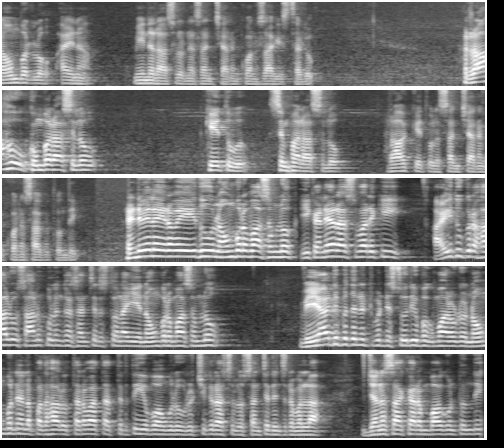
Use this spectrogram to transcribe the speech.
నవంబర్లో ఆయన మీనరాశిలోనే సంచారం కొనసాగిస్తాడు. రాహు కుంభరాశిలో కేతువు సింహరాశిలో రాహుకేతువుల సంచారం కొనసాగుతుంది. రెండు వేల ఇరవై ఐదు నవంబర్ మాసంలో ఈ కన్యారాశి వారికి ఐదు గ్రహాలు సానుకూలంగా సంచరిస్తున్న ఈ నవంబర్ మాసంలో వ్యయాధిపతినటువంటి సూర్య భగవానుడు నవంబర్ నెల పదహారు తర్వాత తృతీయ భావములు వృశ్చిక రాశిలో సంచరించడం వల్ల జనసాకారం బాగుంటుంది.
